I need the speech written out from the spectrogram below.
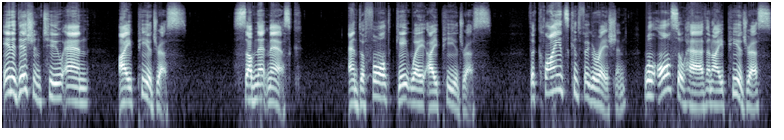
In addition to an IP address, subnet mask, and default gateway IP address. The client's configuration will also have an IP address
